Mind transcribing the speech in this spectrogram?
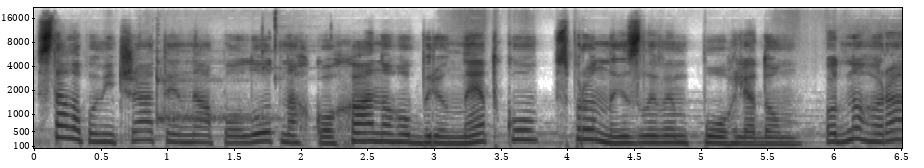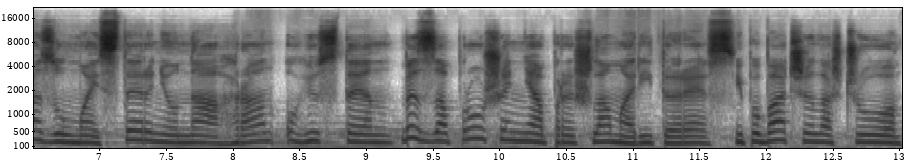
стала помічати на полотнах коханого брюнетку з пронизливим поглядом. Одного разу в майстерню на Гран Огюстен без запрошення прийшла Марі Терес і побачила, що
